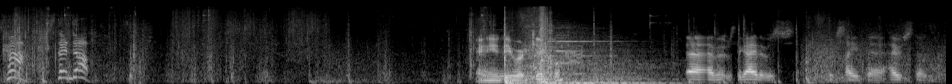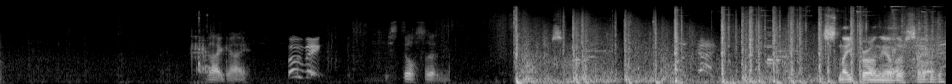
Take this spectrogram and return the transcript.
Come, stand up! Any idea where it came from? Um, it was the guy that was outside the house then. That guy. Moving! He's still sitting. Contact! Sniper on the other side of it.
